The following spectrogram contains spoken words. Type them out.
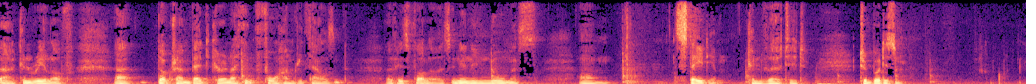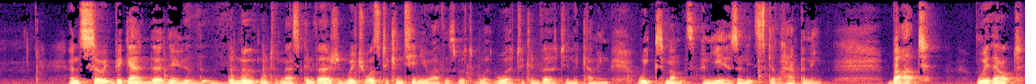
uh, can reel off, uh, Dr. Ambedkar and I think 400,000 of his followers in an enormous um, stadium converted to Buddhism. And so it began, the, the, movement of mass conversion, which was to continue, others were, were, were, to convert in the coming weeks, months, and years, and it's still happening. But without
